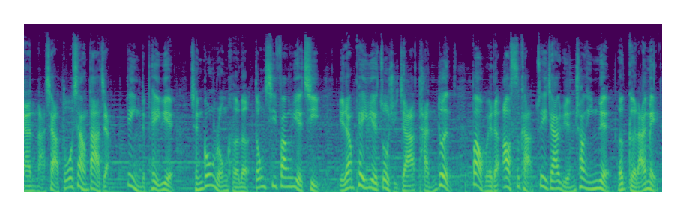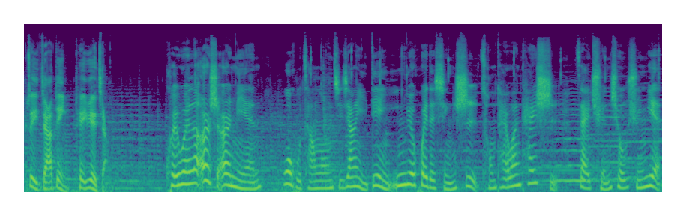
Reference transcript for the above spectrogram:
安拿下多项大奖，电影的配乐成功融合了东西方乐器，也让配乐作曲家谭盾抱回了奥斯卡最佳原创音乐和葛莱美最佳电影配乐奖。睽违了二十二年，《卧虎藏龙》即将以电影音乐会的形式从台湾开始，在全球巡演。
